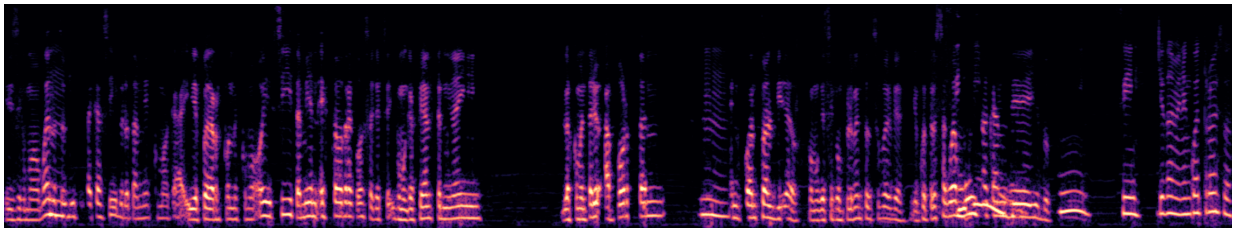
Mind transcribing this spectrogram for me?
Y dice como, bueno, tu Mm. equipo está acá sí, pero también como acá. Y después respondes como, oye, sí, también esta otra cosa, ¿cachai? Como que al final termináis... Los comentarios aportan Mm. en cuanto al video, como que se complementan súper bien. Yo encuentro esa weá muy Sí. bacán de YouTube. Sí, sí, yo también encuentro eso.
